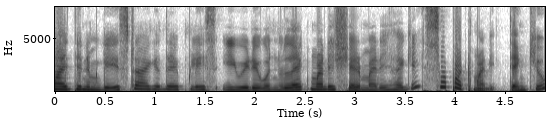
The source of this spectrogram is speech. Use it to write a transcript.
ಮಾಹಿತಿ ನಿಮಗೆ ಇಷ್ಟ ಆಗಿದೆ ಪ್ಲೀಸ್ ಈ ವಿಡಿಯೋಗೊಂದು ಲೈಕ್ ಮಾಡಿ ಶೇರ್ ಮಾಡಿ, ಹಾಗೆ ಸಪೋರ್ಟ್ ಮಾಡಿ. ಥ್ಯಾಂಕ್ ಯು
